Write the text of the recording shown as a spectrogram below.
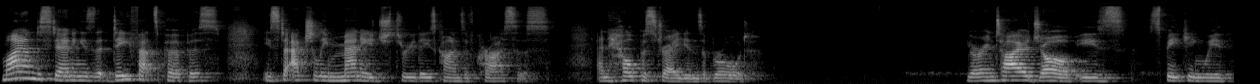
My understanding is that DFAT's purpose is to actually manage through these kinds of crises and help Australians abroad. Your entire job is speaking with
